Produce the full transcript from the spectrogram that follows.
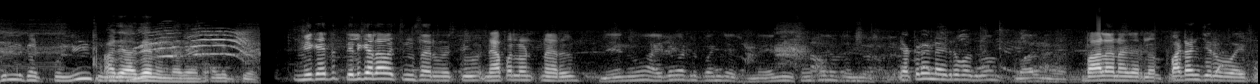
బిల్లు కట్టుకొని అదే అదేనండి అదే అదే. కలెక్ట్ చేయాలి. మీకైతే తెలుగు ఎలా వచ్చింది సార్ మీకు? నేపాల్లో ఉంటున్నారు. నేను హైదరాబాద్లో పని చేస్తున్నా. ఎనిమిది సంవత్సరాలు పని చేస్తున్నా? ఎక్కడండి హైదరాబాద్లో? బాలనగర్. బాలానగర్లో. పటాన్ చెరువు వైపు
